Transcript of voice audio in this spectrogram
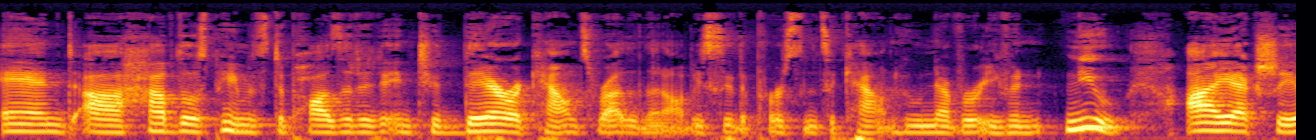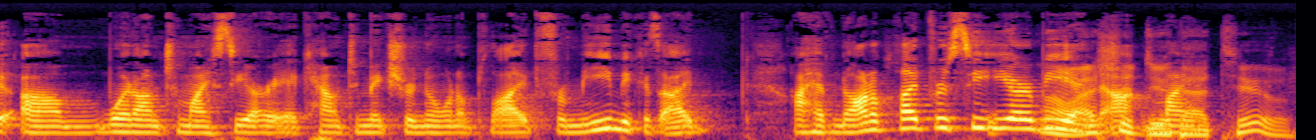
and uh, have those payments deposited into their accounts rather than obviously the person's account who never even knew. I actually um, went onto my CRA account to make sure no one applied for me because I I have not applied for CERB. Oh, and, I should uh, do my, that too.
